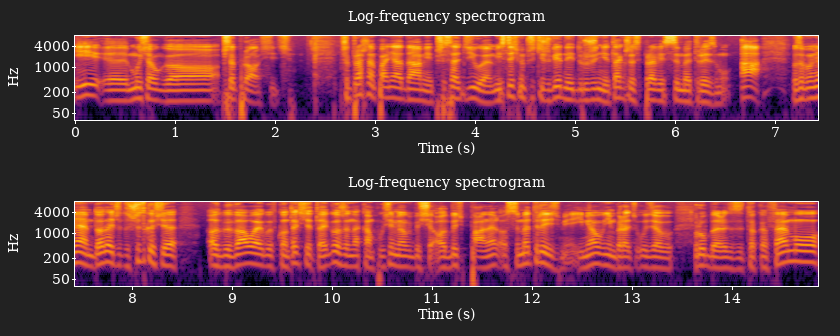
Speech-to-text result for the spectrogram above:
i e, musiał go przeprosić. Przepraszam panie Adamie, przesadziłem. Jesteśmy przecież w jednej drużynie, także w sprawie symetryzmu. A, bo zapomniałem dodać, że to wszystko się odbywało jakby w kontekście tego, że na kampusie miałby się odbyć panel o symetryzmie i miał w nim brać udział Rubel z TOK FM-u,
